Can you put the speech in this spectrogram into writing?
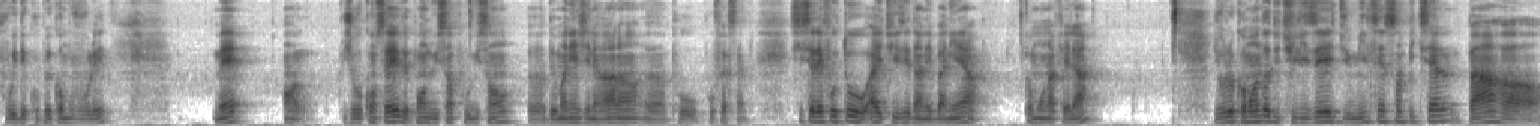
pouvez découper comme vous voulez. Mais je vous conseille de prendre 800 pour 800 euh, de manière générale hein, euh, pour, pour faire simple. Si c'est des photos à utiliser dans les bannières, comme on a fait là. Je vous recommande d'utiliser du 1500 pixels par, euh,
